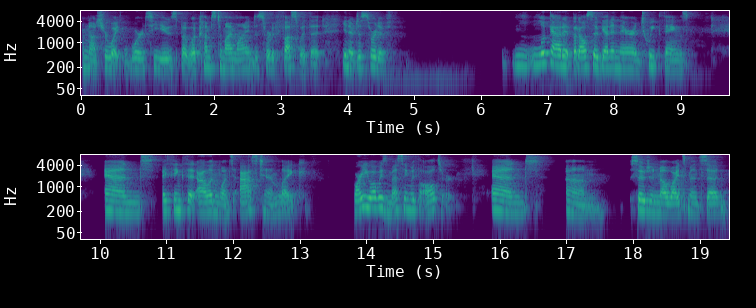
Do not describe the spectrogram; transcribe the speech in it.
I'm not sure what words he used, but what comes to my mind is sort of fuss with it, you know, just sort of look at it, but also get in there and tweak things. And I think that Alan once asked him, like, why are you always messing with the altar? And um, Sojun Mel Weitzman said,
